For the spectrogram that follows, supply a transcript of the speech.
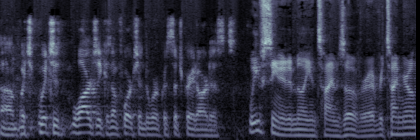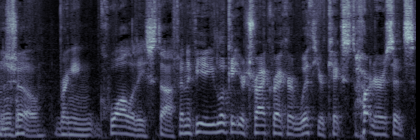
um, which which is largely because i'm fortunate to work with such great artists We've seen it a million times over. Every time you're on the Mm-hmm. show, bringing quality stuff. And if you look at your track record with your Kickstarters, it's,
